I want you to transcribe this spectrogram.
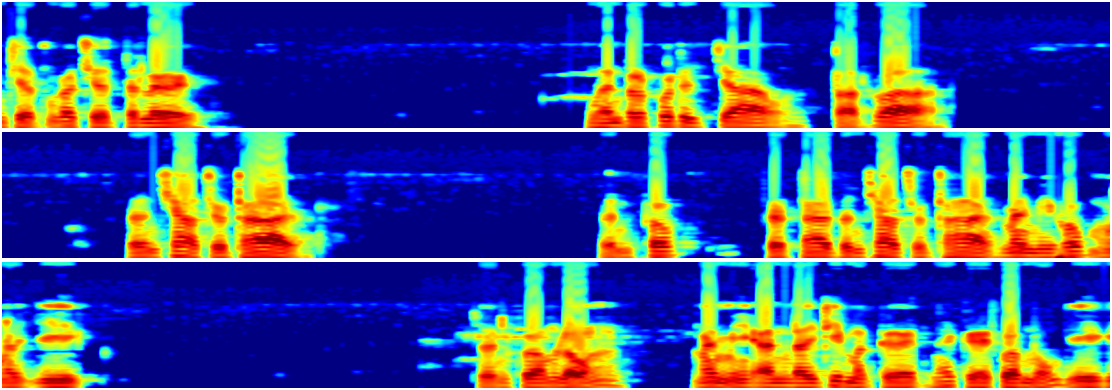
ำเจ็บมันก็เจ็บไปเลยเหมือนพระพุทธเจ้าตรัสว่า เป็นชาติสุดท้าย เป็นภพ เกิดได้เป็นชาติสุดท้ายไม่มีภพใหม่อีก จนความหลงไม่มีอันใดที่มาเกิดให้เกิดความหลงอีก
